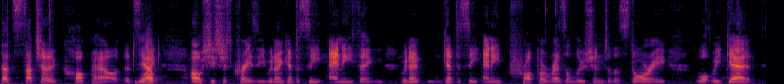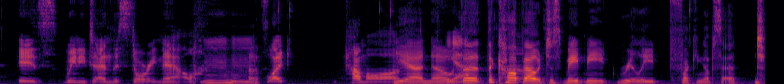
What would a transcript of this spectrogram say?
that's such a cop out. It's Yep. like, oh, she's just crazy. We don't get to see anything. We don't get to see any proper resolution to the story. What we get is we need to end this story now. hmm And it's like, come on. yeah no Yeah. the the cop out just made me really fucking upset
